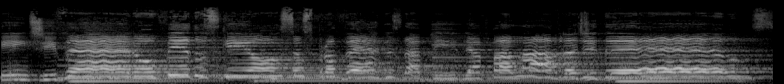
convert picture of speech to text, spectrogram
Quem tiver ouvidos que ouça os provérbios da Bíblia, a palavra de Deus.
